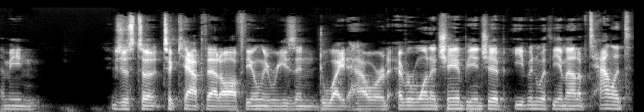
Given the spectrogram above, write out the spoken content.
I mean, just to, to cap that off, the only reason Dwight Howard ever won a championship, even with the amount of talent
